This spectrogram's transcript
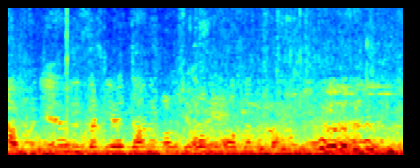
Warszawa, nie? Więc takie dane mam się od, odnabywać. Nogi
